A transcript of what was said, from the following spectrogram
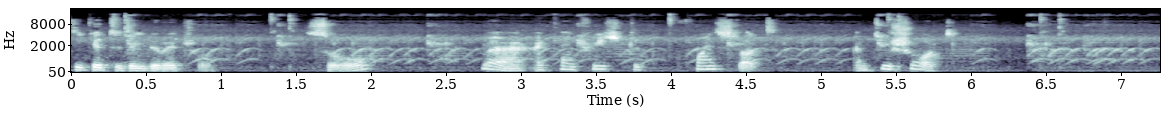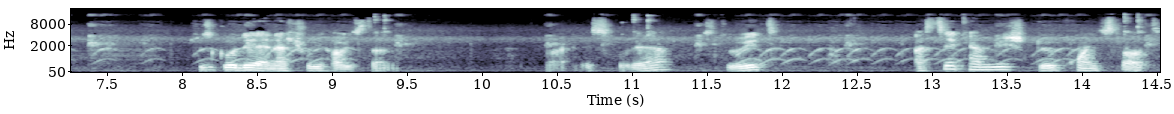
ticket to take the metro. So, where? I can't reach the coin slot. I'm too short. Just go there and I'll show you how it's done. Alright, let's go there. Let's do it. I still can't reach the coin slot.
